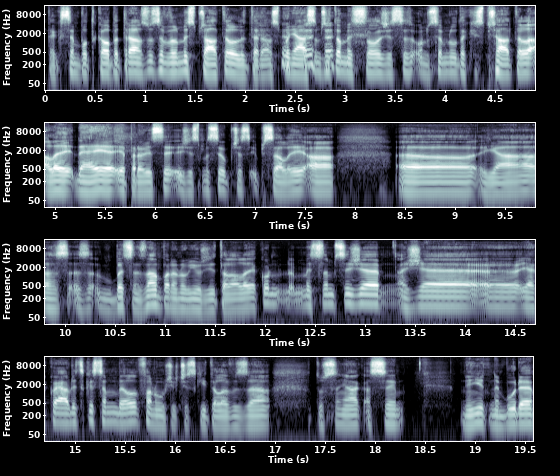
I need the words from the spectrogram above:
Tak jsem potkal Petra, jsme se velmi zpřátelili, teda aspoň já jsem si to myslel, že se on se mnou taky zpřátel, ale ne, je, je pravda, že jsme si občas i psali a Uh, já z, vůbec neznám pana nového ředitele, ale jako myslím si, že, že uh, jako já vždycky jsem byl fanoušek české televize, to se nějak asi měnit nebude.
